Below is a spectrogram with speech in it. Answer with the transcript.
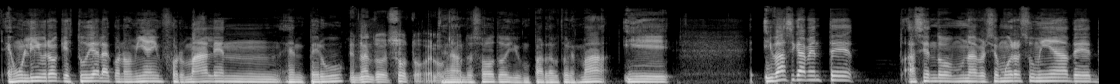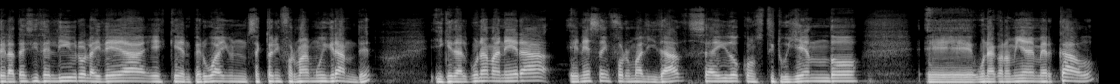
es un libro que estudia la economía informal en, en Perú. Hernando de Soto. El Hernando de Soto y un par de autores más. Y, y básicamente haciendo una versión muy resumida de, la tesis del libro, la idea es que en Perú hay un sector informal muy grande y que de alguna manera en esa informalidad se ha ido constituyendo eh, una economía de mercado.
